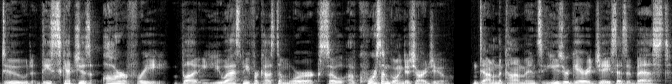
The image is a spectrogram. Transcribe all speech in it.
Dude, these sketches are free, but you asked me for custom work, so of course I'm going to charge you. Down in the comments, user Garrett J says it best.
